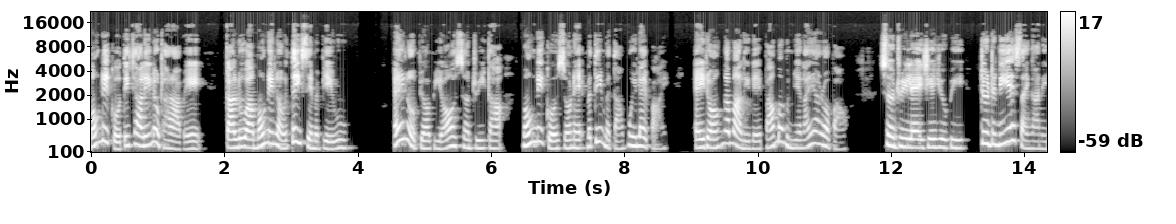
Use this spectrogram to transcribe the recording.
မုံနှစ်ကိုတိချာလေးလှုပ်ထားတာပဲကာလူကမုံနှစ်လုံးတိတ်စင်မပြေဘူးအဲ့လိုပြောပြီးတော့စွန်ဒရီကမုံနှစ်ကိုဇွန်းနဲ့မတိမတာမှွေလိုက်ပါအဲ့တော့ငှက်မလေးလည်းဘာမှမမြင်လိုက်ရတော့ပါဘူးစွန်ဒရီလည်းရေယူပြီးတွန်တနီရဲ့ဆိုင်ကနေ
